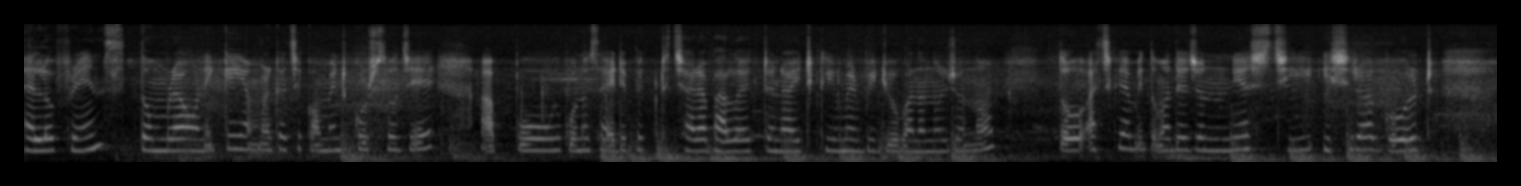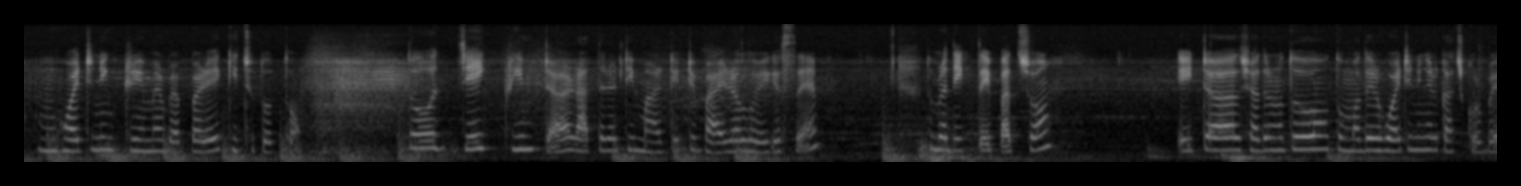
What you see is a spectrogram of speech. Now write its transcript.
হ্যালো ফ্রেন্ডস তোমরা অনেকেই আমার কাছে কমেন্ট করছ যে, আপু, কোনো সাইড এফেক্ট ছাড়া ভালো একটা নাইট ক্রিমের ভিডিও বানানোর জন্য। তো আজকে আমি তোমাদের জন্য নিয়ে আসছি ইশরা গোল্ড হোয়াইটেনিং ক্রিমের ব্যাপারে কিছু তথ্য। তো যেই ক্রিমটা রাতারাতি মার্কেটে ভাইরাল হয়ে গেছে, তোমরা দেখতেই পাচ্ছ, এইটা সাধারণত তোমাদের হোয়াইটেনিংয়ের কাজ করবে।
